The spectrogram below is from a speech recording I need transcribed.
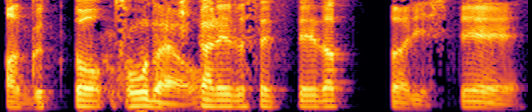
あ、ぐっと聞かれる設定だったりして、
